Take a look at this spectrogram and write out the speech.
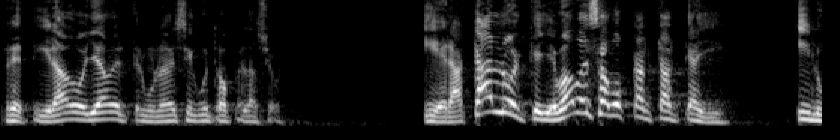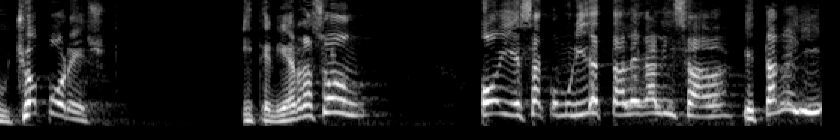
Retirado ya del Tribunal de Circuito de Apelación. Y era Carlos el que llevaba esa voz cantante allí. Y luchó por eso. Y tenía razón. Hoy esa comunidad está legalizada y están allí.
